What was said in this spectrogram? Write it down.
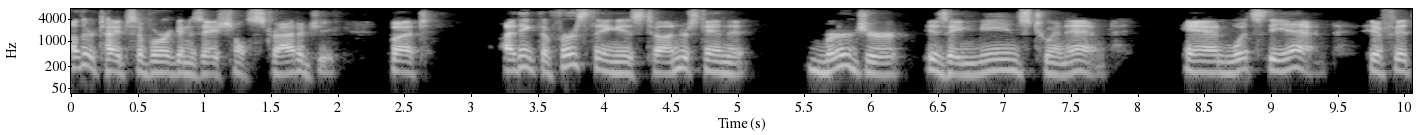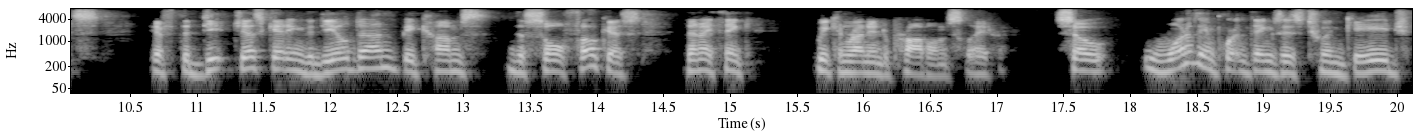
other types of organizational strategy. But I think the first thing is to understand that merger is a means to an end. And what's the end? If it's if the de- just getting the deal done becomes the sole focus, then I think we can run into problems later. So one of the important things is to engage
